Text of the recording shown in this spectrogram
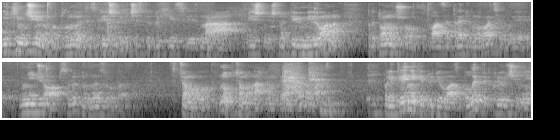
яким чином ви плануєте збільшити чистий на більш ніж на півмільйона, при тому, що в 2023 році ви нічого абсолютно не зробили в цьому, ну, в цьому напрямку, я маю на увазі. Поліклініки тоді у вас були підключені,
